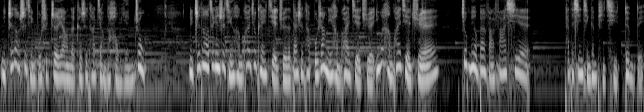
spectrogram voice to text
你知道事情不是这样的，可是他讲得好严重。你知道这件事情很快就可以解决的，但是他不让你很快解决，因为很快解决就没有办法发泄他的心情跟脾气，对不对？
